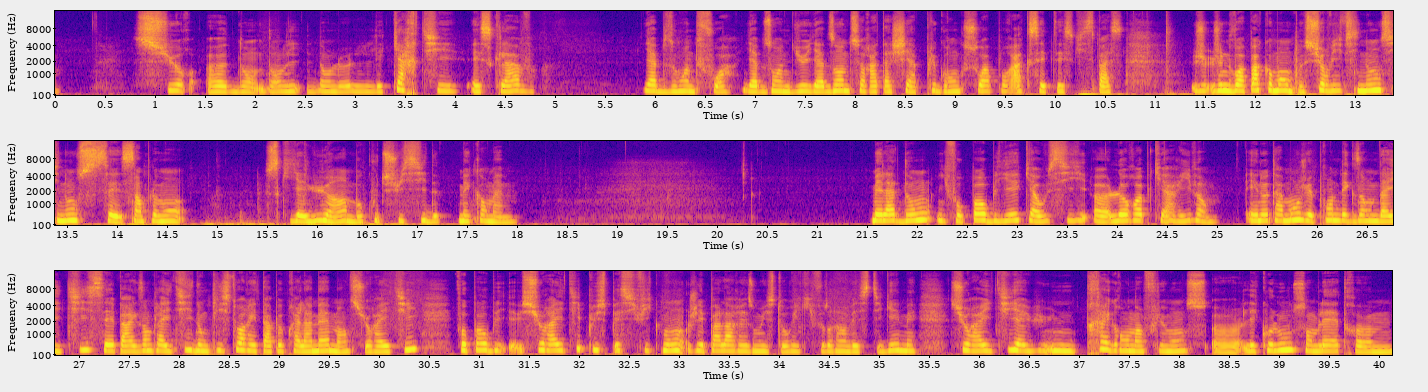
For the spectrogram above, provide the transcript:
sur euh, dans, les quartiers esclaves, il y a besoin de foi, il y a besoin de Dieu, il y a besoin de se rattacher à plus grand que soi pour accepter ce qui se passe. Je, ne vois pas comment on peut survivre sinon, sinon c'est simplement ce qu'il y a eu, hein, beaucoup de suicides, mais quand même. Mais là-dedans, il ne faut pas oublier qu'il y a aussi euh, l'Europe qui arrive, et notamment, je vais prendre l'exemple d'Haïti. C'est par exemple Haïti, donc l'histoire est à peu près la même hein, sur Haïti. Faut pas oublier, sur Haïti plus spécifiquement, j'ai pas la raison historique, il faudrait investiguer, mais sur Haïti, il y a eu une très grande influence. Euh, les colons semblaient être. Euh,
